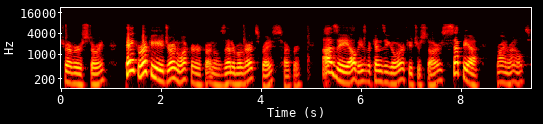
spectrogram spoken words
Trevor Story. Pink, rookie, Jordan Walker, Cardinals. Xander Bogaerts, Bryce Harper. Ozzie, Albies, Mackenzie Gore, Future Stars. Sepia, Bryan Reynolds,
